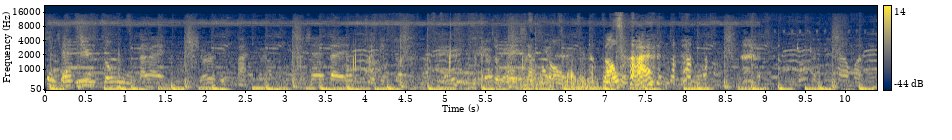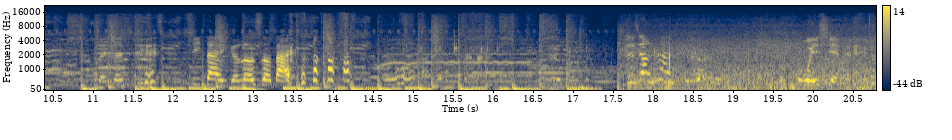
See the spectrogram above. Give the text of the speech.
现在是中午大概十二点半，我们现在在最顶端，准备享用早午餐。很厉害吗？随身携带一个垃圾袋。其实这样看，危险哎。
